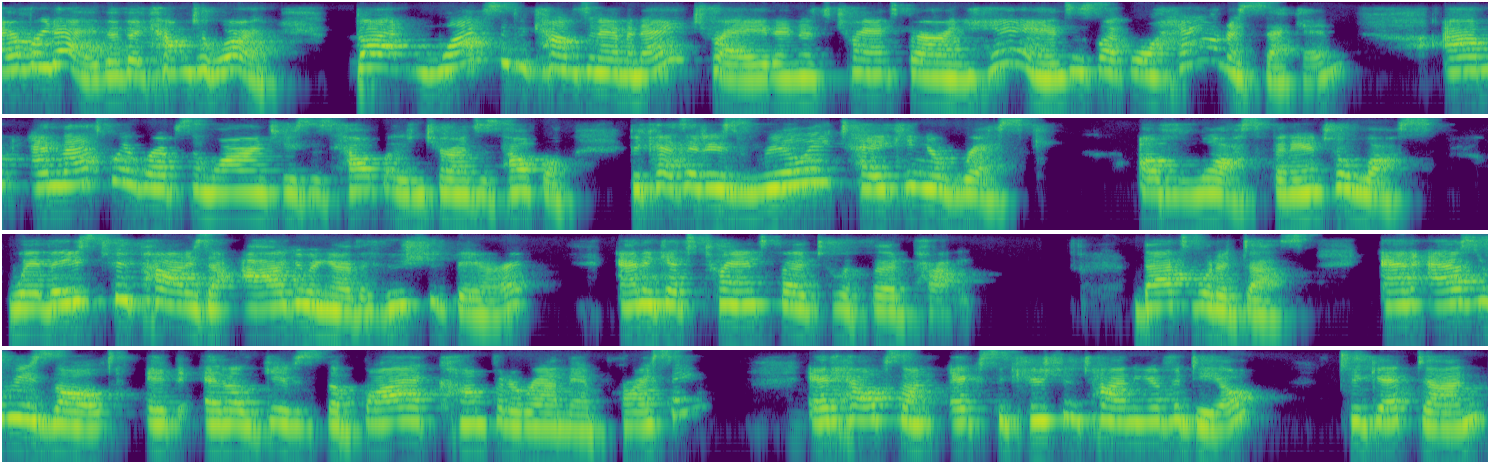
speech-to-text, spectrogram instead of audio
every day that they come to work. But once it becomes an M&A trade and it's transferring hands, it's like, well, hang on a second. Um, and that's where reps and warranties is help insurance is helpful because it is really taking a risk of loss, financial loss, where these two parties are arguing over who should bear it, and it gets transferred to a third party. That's what it does. And as a result, it, it gives the buyer comfort around their pricing it helps on execution timing of a deal to get done,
